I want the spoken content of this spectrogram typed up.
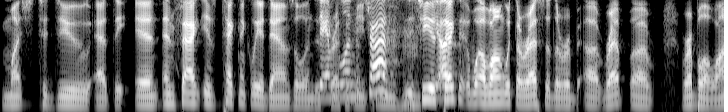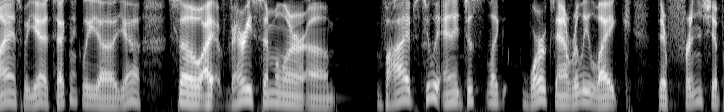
much to do at the end. In fact, is technically a damsel in distress. Damsel in distress. Mm-hmm. She is yep. technically well, along with the rest of the uh, rep, uh, Rebel Alliance. But yeah, technically, uh, yeah. So I very similar um, vibes to it, and it just like works. And I really like their friendship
